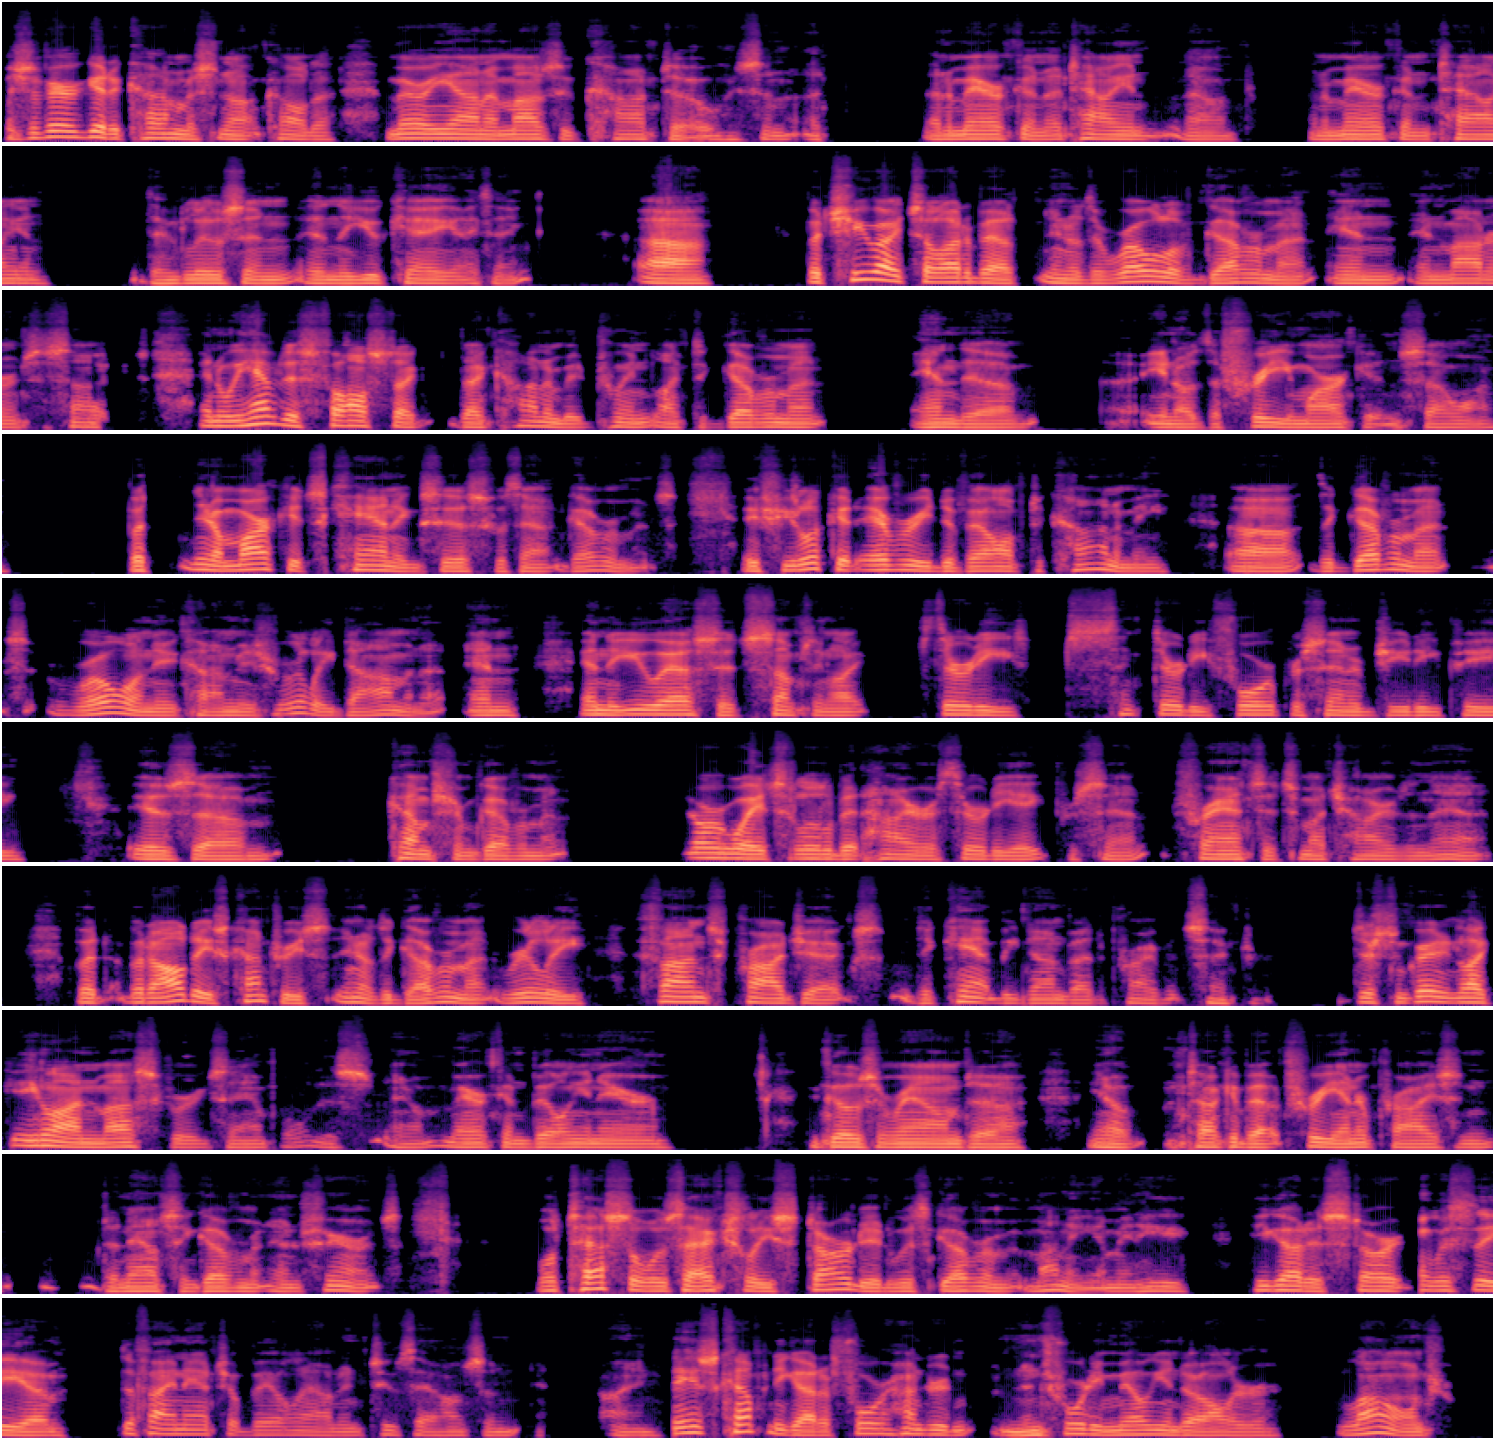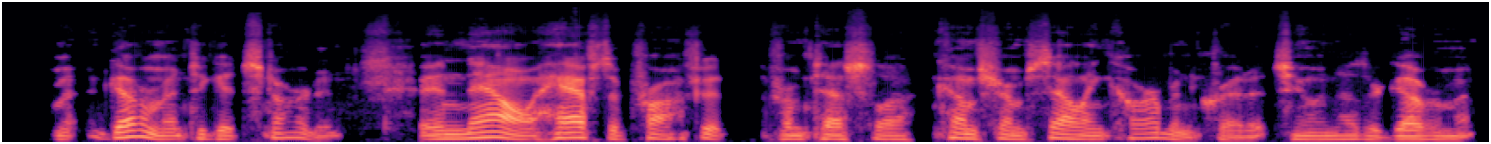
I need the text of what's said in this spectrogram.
There's a very good economist now called uh, Mariana Mazzucato. He's an, a, an American Italian, no, an American Italian who lives in, in the UK, I think. Uh, but she writes a lot about you know the role of government in in modern societies, and we have this false di- dichotomy between like the government and the uh, you know the free market and so on. But you know, markets can exist without governments. If you look at every developed economy, uh, the government's role in the economy is really dominant. And in the U.S., it's something like 30, 34% of GDP is um, comes from government. Norway, it's a little bit higher, 38%. France, it's much higher than that. But but all these countries, you know, the government really funds projects that can't be done by the private sector there's some great like Elon Musk, for example, this you know American billionaire who goes around uh, you know talking about free enterprise and denouncing government interference. Well, Tesla was actually started with government money. I mean, he he got his start with the um, the financial bailout in 2009. His company got a 440 million dollar loan government to get started. And now half the profit from Tesla comes from selling carbon credits, to another government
